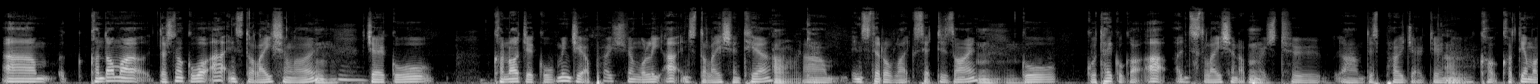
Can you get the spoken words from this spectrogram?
啊，看到嘛，但係嗰個 art installation 咧，就係嗰。可能就個，咪住 approach 我哋 art installation here. instead of like set design, go. 고타이코가 art ah, installation hmm. approach to um, this project. And 거, 것 때문에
